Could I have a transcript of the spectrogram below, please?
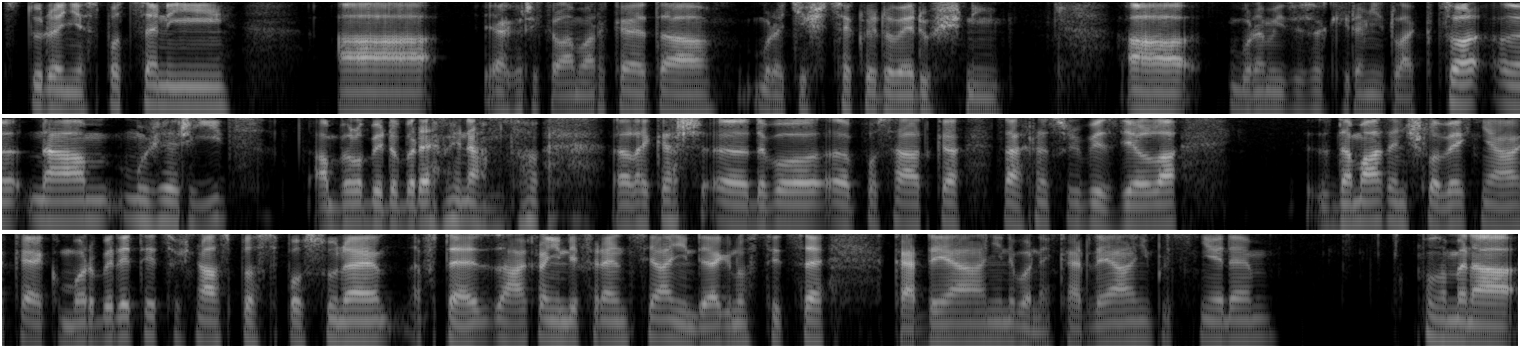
studeně spocený a jak říkala Markéta, bude těžce klidově dušný a bude mít vysoký krevní tlak. Co eh, nám může říct, a bylo by dobré, by nám to lékař eh, nebo eh, posádka záchranné služby sdělila, zda má ten člověk nějaké jako morbidity, což nás posune v té základní diferenciální diagnostice kardiální nebo nekardiální plicní jedem. To znamená,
